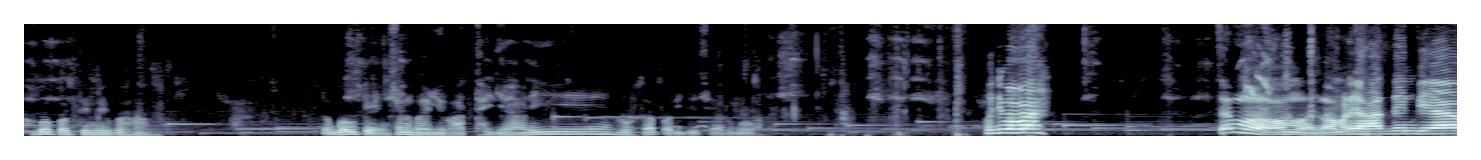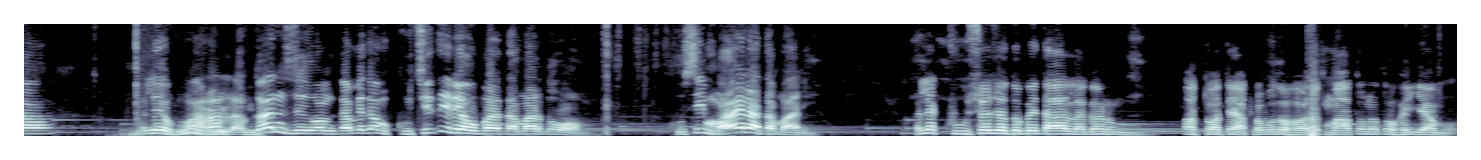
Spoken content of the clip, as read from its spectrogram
ખબર પડતી નહીં હા તો બહુ ટેન્શન ભરેલી વાત થઈ જાય હારી, લોસા પડી જશે હારું બહુ. બાબા. ચમ આમ લમડે હાથ દઈને બે આવો. એટલે હું મારા લગન છે આમ તમે તો આમ ખુશીથી રહેવું પડે તમારે તો આમ. ખુશી માય ના તમારી. એટલે ખુશ જ હતો ભાઈ તારા લગન. અથવા તે આટલો બધો હરખ માતો નતો હૈયામાં.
